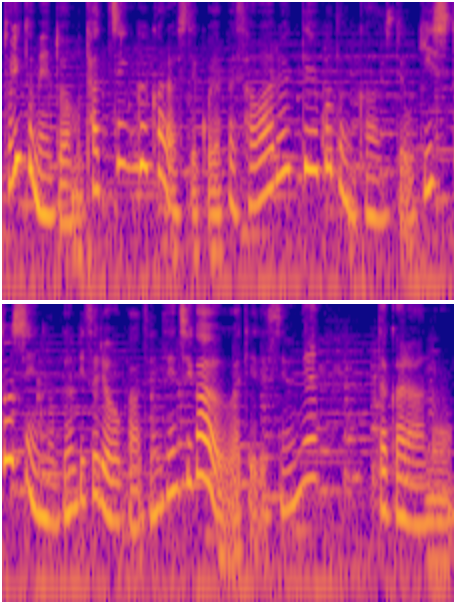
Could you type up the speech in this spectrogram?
トリートメントはもうタッチングからしてこうやっぱり触るっていうことに関してオキシトシンの分泌量が全然違うわけですよね。だからあの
